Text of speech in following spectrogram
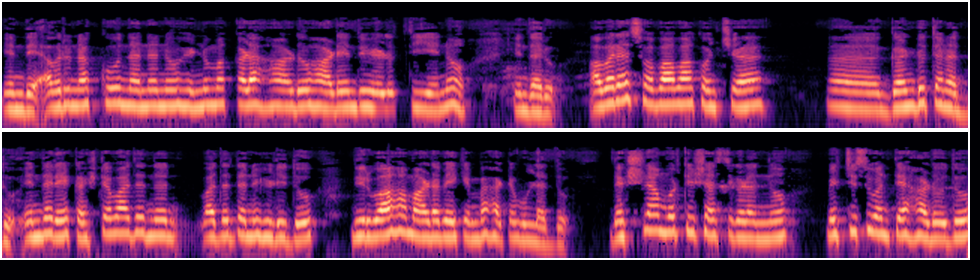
ಎಂದೆ. ಅವರು ನಕ್ಕು ನನ್ನನ್ನು ಹೆಣ್ಣು ಮಕ್ಕಳ ಹಾಡು ಹಾಡೆಂದು ಹೇಳುತ್ತೀಯೇನೋ ಎಂದರು. ಅವರ ಸ್ವಭಾವ ಕೊಂಚ ಗಂಡುತನದ್ದು. ಎಂದರೆ ಕಷ್ಟವಾದದನ್ನು ಹಿಡಿದು ನಿರ್ವಾಹ ಮಾಡಬೇಕೆಂಬ ಹಠವುಳ್ಳದ್ದು. ದಕ್ಷಿಣಾಮೂರ್ತಿ ಶಾಸ್ತ್ರಿಗಳನ್ನು ಮೆಚ್ಚಿಸುವಂತೆ ಹಾಡುವುದು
